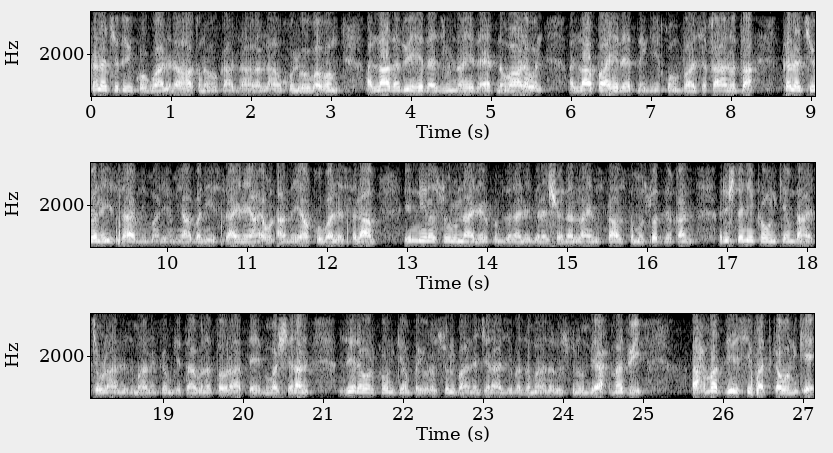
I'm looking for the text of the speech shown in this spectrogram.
کله چې دوی کوګواله د حق نو کا زاغ الله قلوبهم الله د دوی هدایت زونه هدایت نو واړول الله په هدایت نگی قوم فاسقان وتا کله چې ول ابن مریم، یا بنی اسرائیل، یا اولاد یعقوب علی السلام، انی رسول الله علیکم ذل علی بل شهد الله استاذ مصدقا رشتنی کون کیم دا چولان زمانه کم کتابونه تورات ته مبشرن زیر اور کون کیم په رسول باندې جرازی به زمانه رسولون به احمد وی۔ احمد دی صفت کون کے۔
